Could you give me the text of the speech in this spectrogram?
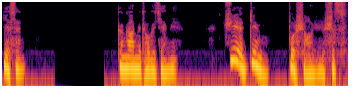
一生跟阿弥陀佛见面。决定不少于十次，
